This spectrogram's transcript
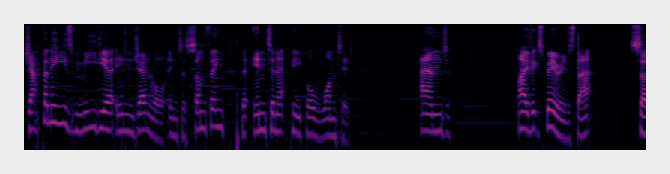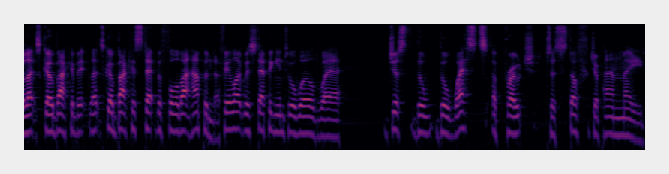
Japanese media in general into something that internet people wanted. And I've experienced that. So let's go back a bit. Let's go back a step before that happened. I feel like we're stepping into a world where just the the West's approach to stuff Japan made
